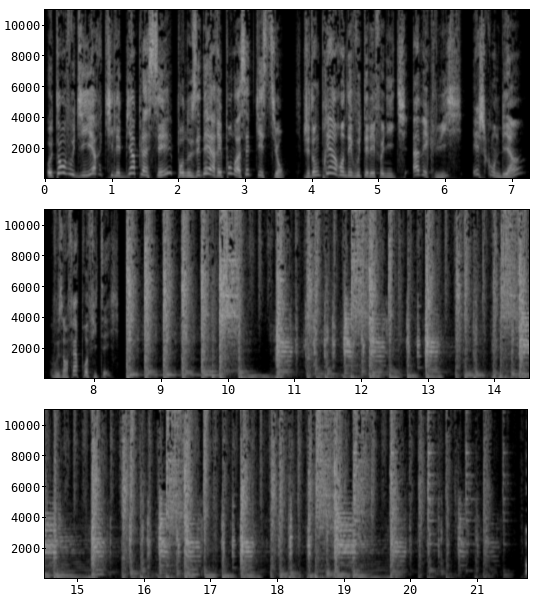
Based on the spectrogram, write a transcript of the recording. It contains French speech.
Autant vous dire qu'il est bien placé pour nous aider à répondre à cette question. J'ai donc pris un rendez-vous téléphonique avec lui et je compte bien vous en faire profiter.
